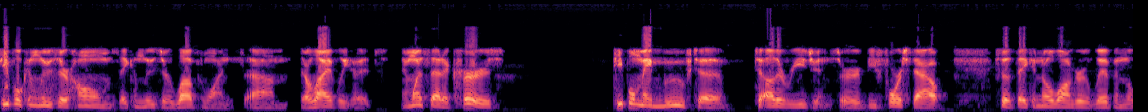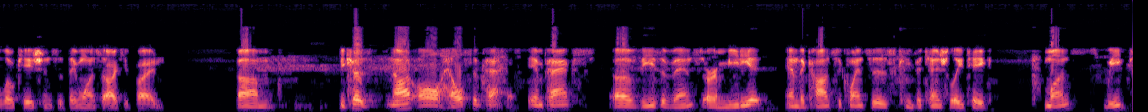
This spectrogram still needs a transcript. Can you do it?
people can lose their homes, they can lose their loved ones, um, their livelihoods, and once that occurs, people may move to to other regions or be forced out so that they can no longer live in the locations that they once occupied. Um, because not all health impacts of these events are immediate, and the consequences can potentially take months, weeks,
